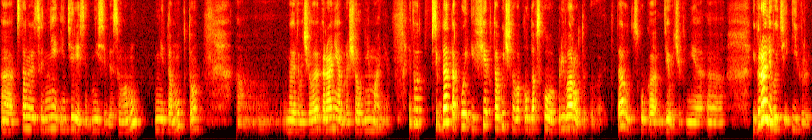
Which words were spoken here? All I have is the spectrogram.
э, становится неинтересен ни себе самому, ни тому, кто э, на этого человека ранее обращал внимание. Это вот всегда такой эффект обычного колдовского приворота бывает. Да, вот сколько девочек не э, играли в эти игры,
